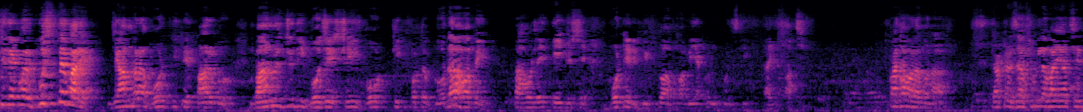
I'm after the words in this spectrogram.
যদি একবার বুঝতে পারে যে আমরা ভোট দিতে পারব, মানুষ যদি বোঝে সেই ভোট ঠিক মতো গোনা হবে তাহলে এই দেশে ভোটের বিপ্লব হবে এখন পরিস্থিতি তাই আছে। কথা বলাবো না। ডক্টর জাফরুল্লাহ ভাই আছেন,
